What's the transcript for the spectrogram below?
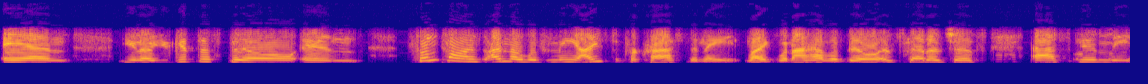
and you know you get this bill, and sometimes I know with me, I used to procrastinate. Like when I have a bill, instead of just asking the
